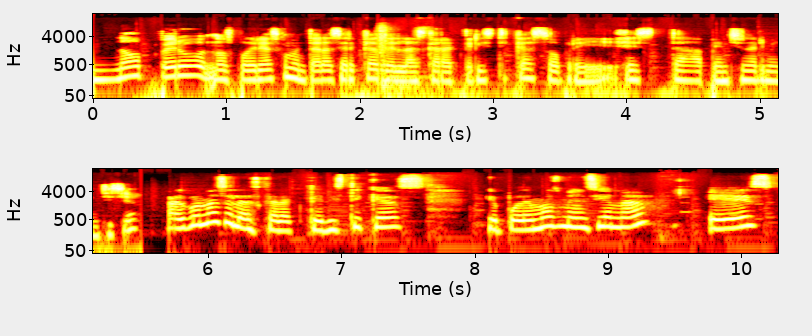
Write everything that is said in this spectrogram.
No, pero ¿nos podrías comentar acerca de las características sobre esta pensión alimenticia? Algunas de las características que podemos mencionar es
